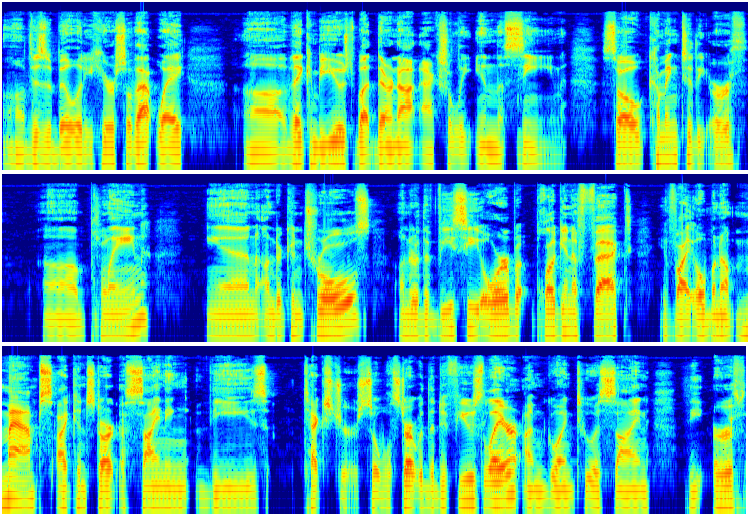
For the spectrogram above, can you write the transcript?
uh, visibility here so that way uh, they can be used but they're not actually in the scene. So coming to the earth uh, plane and under controls under the VC orb plugin effect if I open up maps, I can start assigning these textures. So we'll start with the diffuse layer. I'm going to assign the earth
